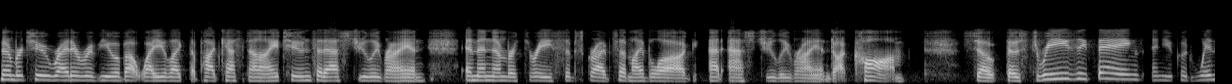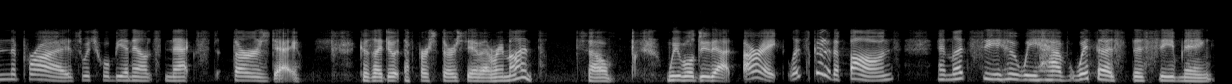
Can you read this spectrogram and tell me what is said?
Number two, write a review about why you like the podcast on iTunes at Ask Julie Ryan. And then number three, subscribe to my blog at AskJulieRyan.com. So those three easy things, and you could win the prize, which will be announced next Thursday, because I do it the first Thursday of every month. So we will do that. All right, let's go to the phones and let's see who we have with us this evening.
